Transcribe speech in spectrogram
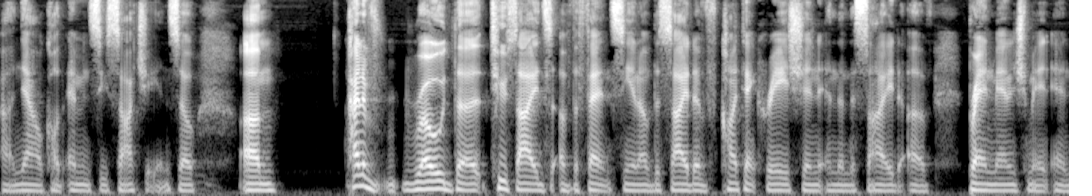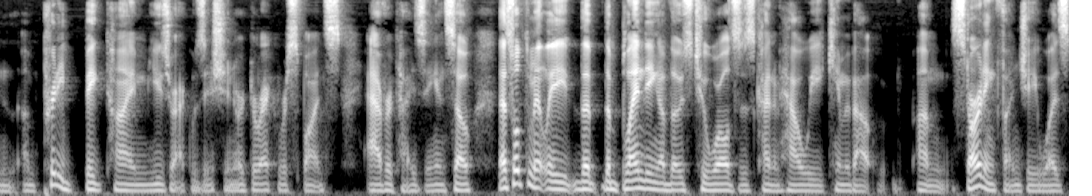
uh, now called M&C Saatchi. And so, um, kind of rode the two sides of the fence, you know, the side of content creation and then the side of brand management and um, pretty big time user acquisition or direct response advertising. And so that's ultimately the the blending of those two worlds is kind of how we came about um, starting Fungi was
